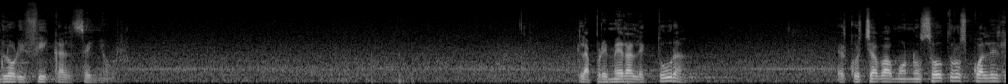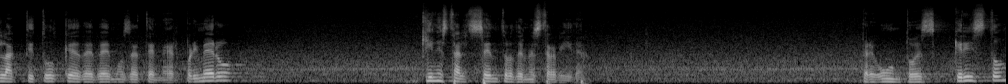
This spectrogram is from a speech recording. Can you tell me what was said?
glorifica al Señor. La primera lectura escuchábamos nosotros cuál es la actitud que debemos de tener. Primero, ¿quién está al centro de nuestra vida? Pregunto, ¿es Cristo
